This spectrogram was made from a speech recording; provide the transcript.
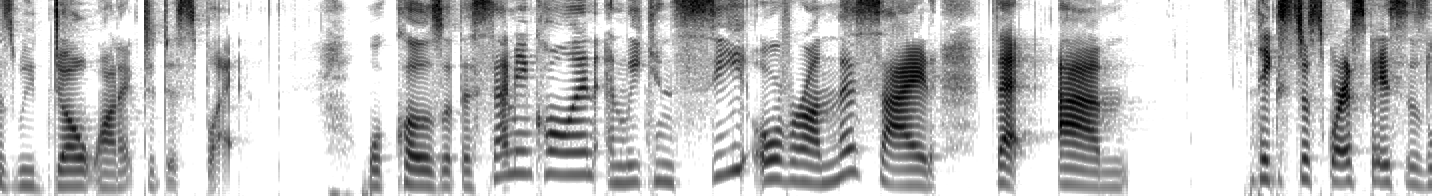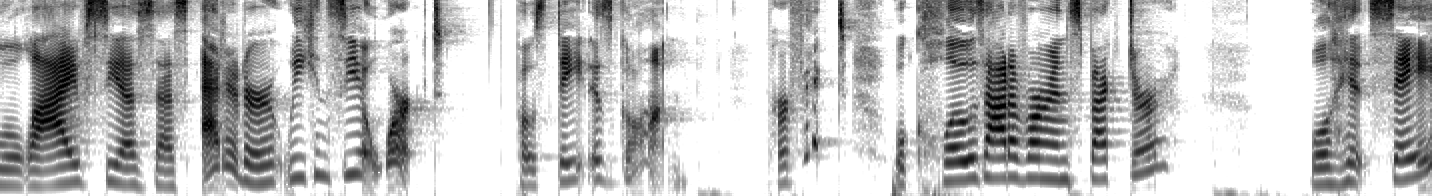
because we don't want it to display. We'll close with a semicolon and we can see over on this side that um, thanks to Squarespace's live CSS editor, we can see it worked. Post date is gone. Perfect. We'll close out of our inspector. We'll hit save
